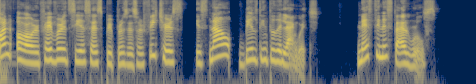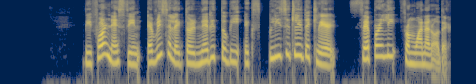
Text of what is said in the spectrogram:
One of our favorite CSS preprocessor features is now built into the language, nesting style rules. Before nesting, every selector needed to be explicitly declared separately from one another.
